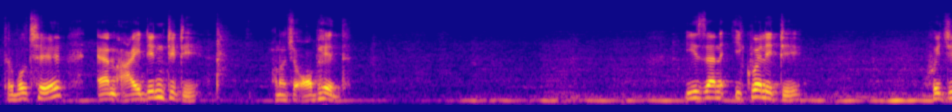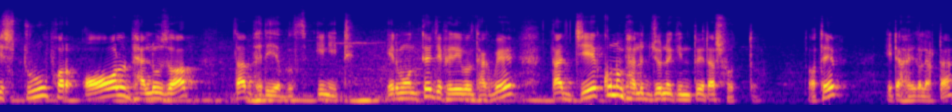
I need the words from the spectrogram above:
তাহলে বলছে অ্যান আইডেন্টিটি মানে হচ্ছে অভেদ is an equality which is true for all values of the variables in it এর মধ্যে যে ভেরিয়েবল থাকবে, তার যে কোনো ভ্যালুর জন্য কিন্তু এটা সত্য। অতএব এটা হয়ে গেল একটা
